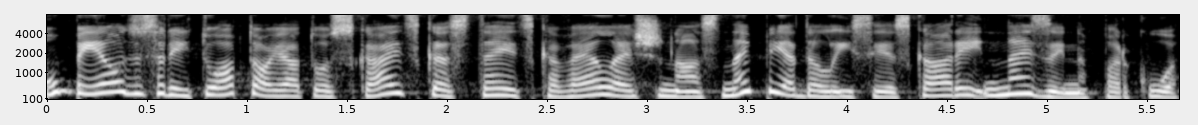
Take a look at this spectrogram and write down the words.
Un pieaudzis arī to aptaujāto skaits, kas teica, ka vēlēšanās nepiedalīsies, kā arī nezina, par ko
